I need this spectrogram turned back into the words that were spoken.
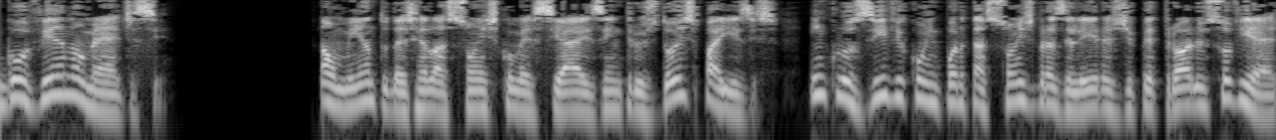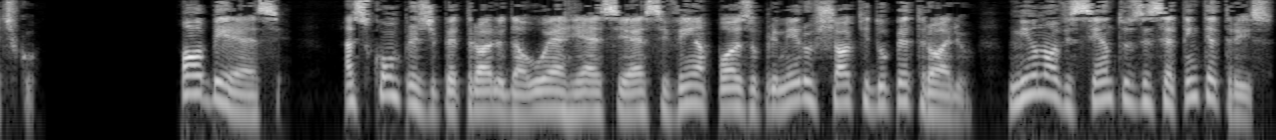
Governo Médici. Aumento das relações comerciais entre os dois países, inclusive com importações brasileiras de petróleo soviético. OBS. As compras de petróleo da URSS vêm após o primeiro choque do petróleo, 1973.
